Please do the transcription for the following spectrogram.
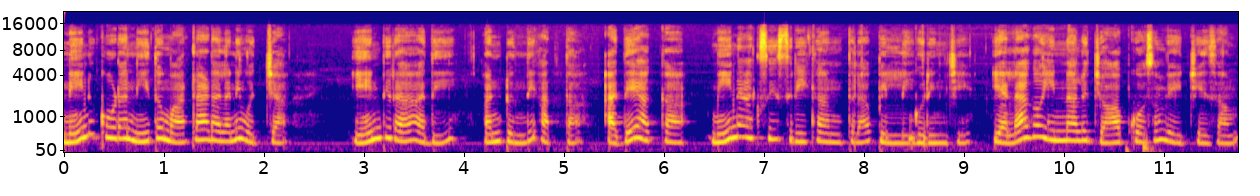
నేను కూడా నీతో మాట్లాడాలని వచ్చా. ఏంటిరా అది? అంటుంది అత్త. అదే అక్క మీనాక్షి శ్రీకాంత్ల పిల్లి గురించి ఎలాగో ఇన్నాళ్ళు జాబ్ కోసం వెయిట్ చేశాం.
